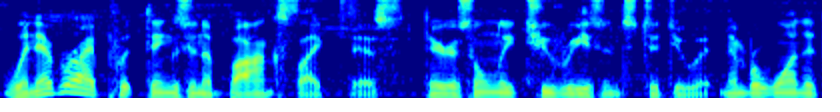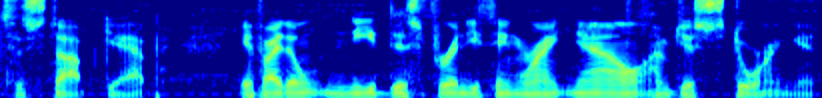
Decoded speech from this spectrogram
whenever I put things in a box like this, there's only two reasons to do it. Number one, it's a stopgap. If I don't need this for anything right now, I'm just storing it.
